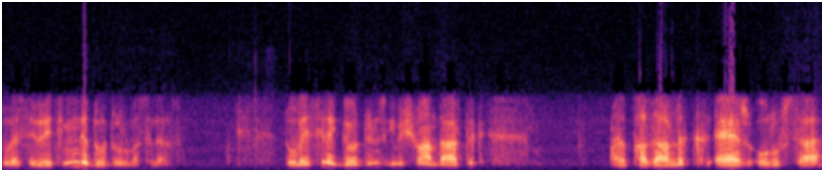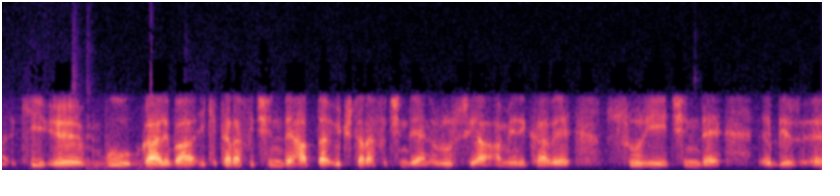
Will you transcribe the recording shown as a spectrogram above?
Dolayısıyla üretimin de durdurulması lazım. Dolayısıyla gördüğünüz gibi şu anda artık e, pazarlık eğer olursa ki e, bu galiba iki taraf içinde hatta üç taraf içinde yani Rusya, Amerika ve Suriye içinde e, bir e,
